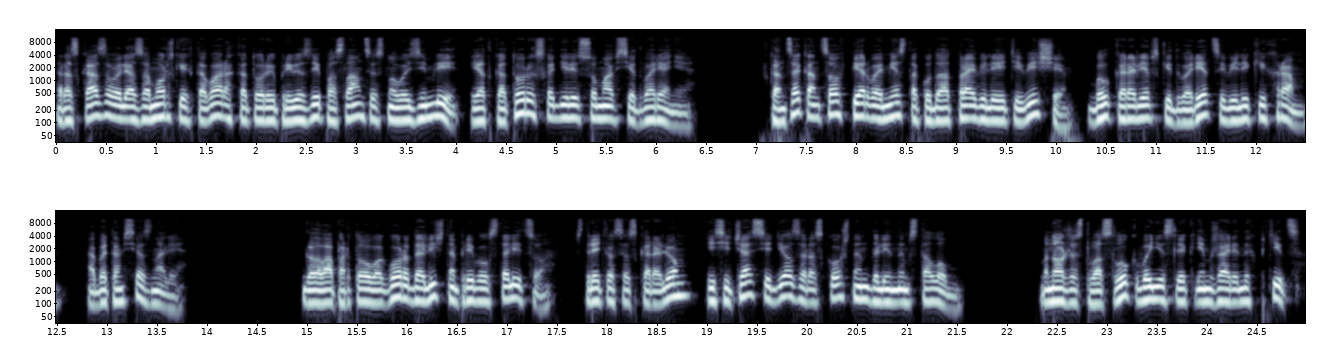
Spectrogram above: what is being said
Рассказывали о заморских товарах, которые привезли посланцы с Новой Земли и от которых сходили с ума все дворяне конце концов, первое место, куда отправили эти вещи, был Королевский дворец и Великий храм. Об этом все знали. Глава портового города лично прибыл в столицу, встретился с королем и сейчас сидел за роскошным длинным столом. Множество слуг вынесли к ним жареных птиц,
